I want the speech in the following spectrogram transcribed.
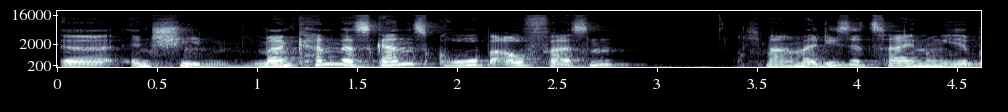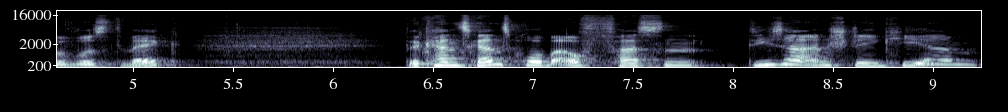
äh, entschieden. Man kann das ganz grob auffassen. Ich mache mal diese Zeichnung hier bewusst weg. Wir können es ganz grob auffassen. Dieser Anstieg hier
